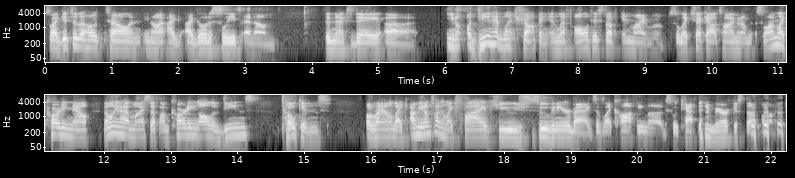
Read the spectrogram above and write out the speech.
So I get to the hotel and you know I, I go to sleep and um the next day uh you know, Dean had went shopping and left all of his stuff in my room. So like checkout time, and I'm so I'm like carting now. Not only to have my stuff, I'm carting all of Dean's tokens around. Like I mean, I'm talking like five huge souvenir bags of like coffee mugs with Captain America stuff on it.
